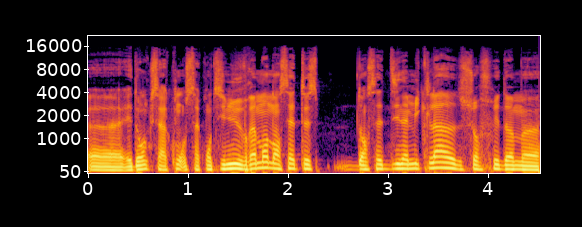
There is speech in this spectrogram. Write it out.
Euh, et donc ça, con- ça continue vraiment dans cette dans cette dynamique là sur Freedom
